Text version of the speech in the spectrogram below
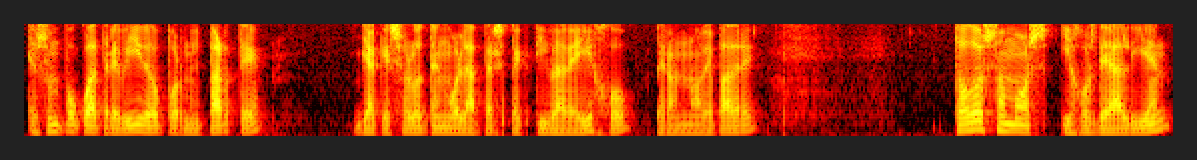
es un poco atrevido por mi parte, ya que solo tengo la perspectiva de hijo, pero no de padre. Todos somos hijos de alguien,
